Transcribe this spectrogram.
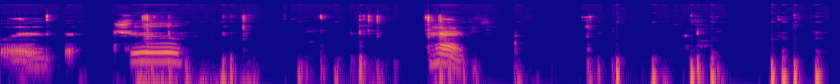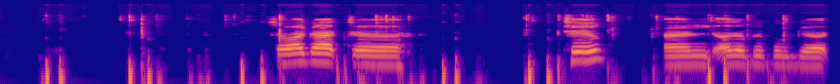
With two hands. So I got uh, two, and other people got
